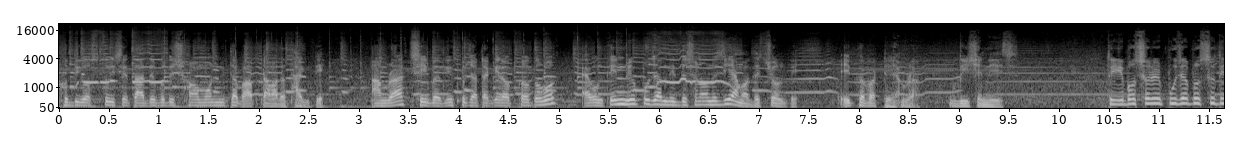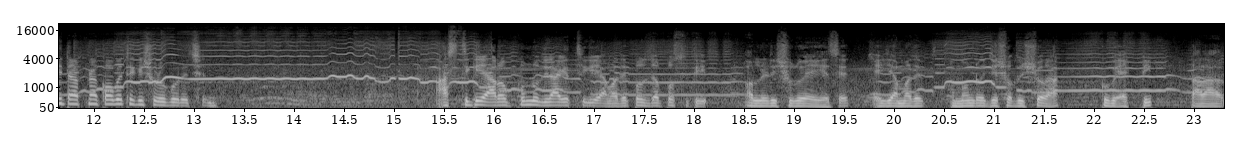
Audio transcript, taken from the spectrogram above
ক্ষতিগ্রস্ত হয়েছে তাদের প্রতি সমন্বিতা ভাবটা আমাদের থাকবে। আমরা সেইভাবে পূজাটাকে রপ্ত করব এবং কেন্দ্রীয় পূজার নির্দেশনা অনুযায়ী আমাদের চলবে। এই ব্যাপারটি আমরা দিশে নিয়েছি। তো এবছরের পূজা প্রস্তুতিটা আপনার কবে থেকে শুরু করেছেন? আজ থেকে আরও পনেরো দিন আগের থেকে আমাদের পূজা প্রস্তুতি অলরেডি শুরু হয়ে গেছে। এই যে আমাদের মণ্ডলের যে সদস্যরা খুব অ্যাক্টিভ তারা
